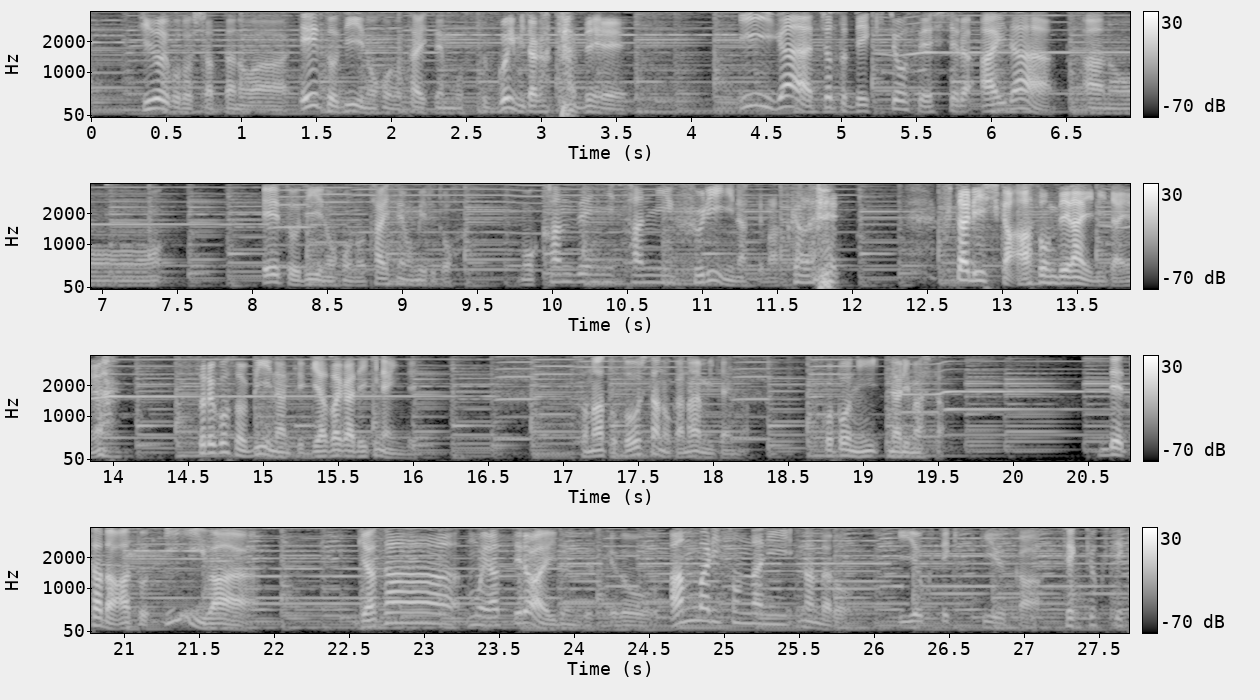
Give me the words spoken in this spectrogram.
ひどいことしちゃったのは A と D の方の対戦もすっごい見たかったんで E がちょっとデッキ調整してる間あのー、A と D の方の対戦を見るともう完全に3人フリーになってますからね。2人しか遊んでないみたいな。それこそ B なんてギャザができないんでその後どうしたのかなみたいなことになりました。でただあと E はギャザーもやってるはいるんですけどあんまりそんなになんだろう意欲的っていうか積極的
